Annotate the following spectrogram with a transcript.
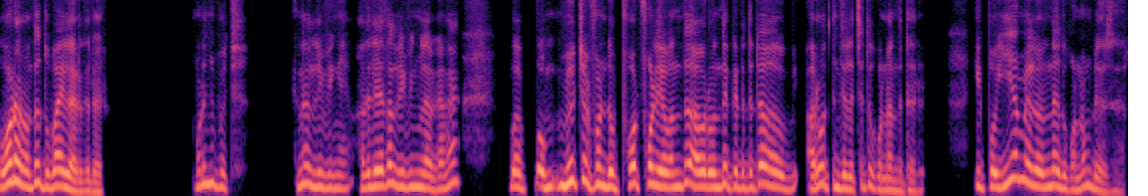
ஓனர் வந்து துபாயில் இருக்கிறார். முடிஞ்சு போச்சு. என்ன லிவிங்கு அதிலே தான் லிவிங்கில் இருக்காங்க. இப்போ மியூச்சுவல் ஃபண்டு போர்ட்ஃபோலியோ வந்து அவர் வந்து கிட்டத்தட்ட அறுபத்தஞ்சு லட்சத்துக்கு கொண்டாந்துட்டார். இப்போ இஎம்ஐயில் இருந்தால் இது பண்ண முடியாது சார்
